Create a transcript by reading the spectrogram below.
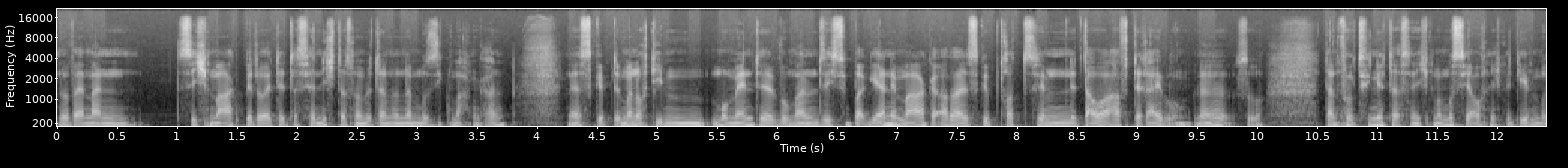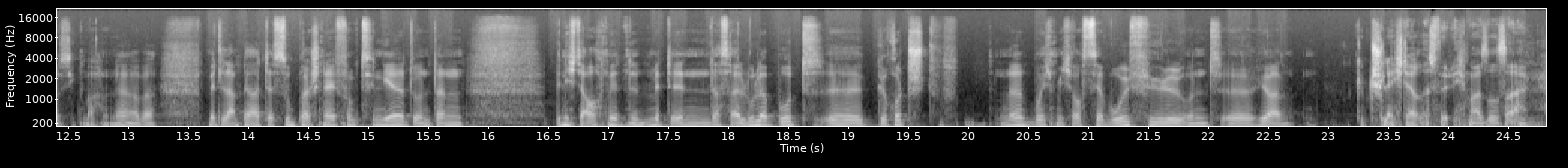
Nur weil man sich mag, bedeutet das ja nicht, dass man miteinander Musik machen kann. Ne, es gibt immer noch die Momente, wo man sich super gerne mag, aber es gibt trotzdem eine dauerhafte Reibung. Ne? So, dann funktioniert das nicht. Man muss ja auch nicht mit jedem Musik machen. Ne? Aber mit Lampe hat das super schnell funktioniert und dann bin ich da auch mit, mit in das Alula-Boot äh, gerutscht, ne, wo ich mich auch sehr wohl fühle und äh, ja, Gibt Schlechteres, würde ich mal so sagen.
